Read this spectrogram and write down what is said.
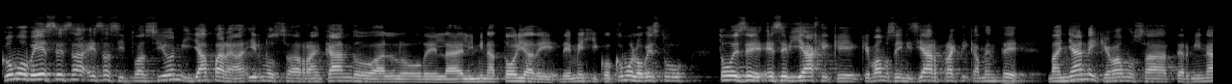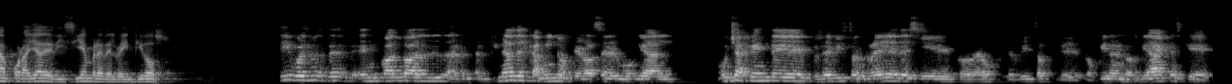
¿Cómo ves esa, esa situación? Y ya para irnos arrancando a lo de la eliminatoria de, de México, ¿cómo lo ves tú todo ese, ese viaje que, que, vamos a iniciar prácticamente mañana y que vamos a terminar por allá de diciembre del 22. Sí, pues en cuanto al, al, final del camino que va a ser el Mundial, mucha gente, pues he visto en redes y he, visto que, opinan en los viajes que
